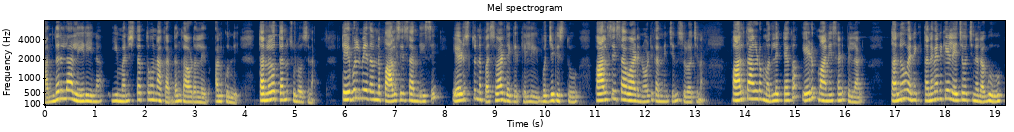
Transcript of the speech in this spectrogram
అందరిలా లేరీనా? ఈ మనిషి తత్వం నాకు అర్థం కావడం లేదు అనుకుంది. తనలో తను సులోచన. టేబుల్ మీద ఉన్న పాలసీసాను తీసి ఏడుస్తున్న పసివాడి దగ్గరికి వెళ్ళి బుజ్జగిస్తూ పాలసీసా వాడి నోటికి అందించింది సులోచన. పాలు తాగడం మొదలెట్టాక ఏడుపు మానేశాడు పిల్లాడు. తను వెనక తన వెనకే లేచి వచ్చిన రఘు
